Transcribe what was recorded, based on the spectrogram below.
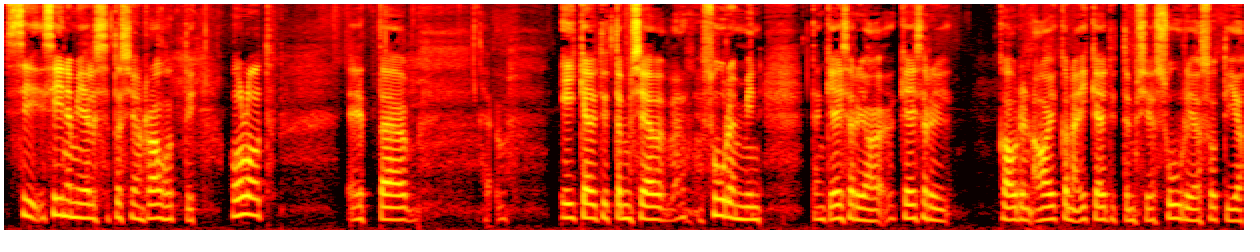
si, siinä mielessä tosiaan rauhoitti olot, että ei käyty tämmöisiä suuremmin tämän keisari- keisarikauden aikana, ei käyty tämmöisiä suuria sotia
